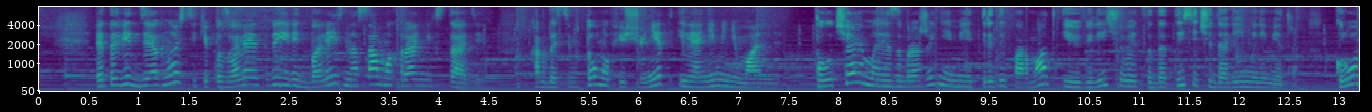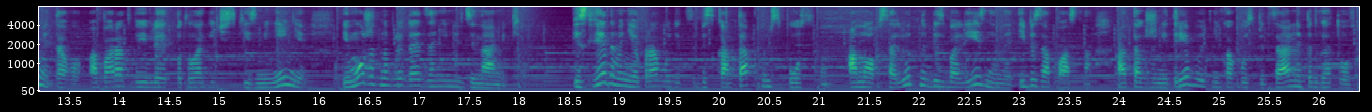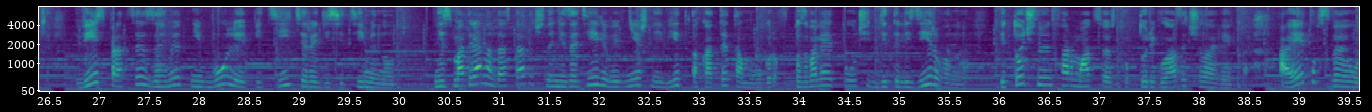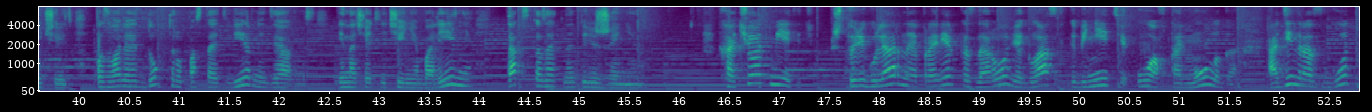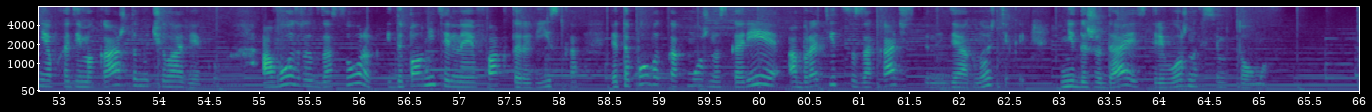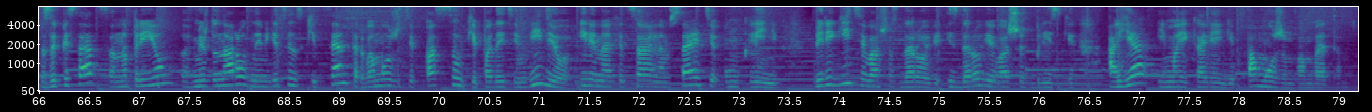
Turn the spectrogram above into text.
Этот вид диагностики позволяет выявить болезнь на самых ранних стадиях, когда симптомов еще нет или они минимальны. Получаемое изображение имеет 3D-формат и увеличивается до 1000 долей миллиметра. Кроме того, аппарат выявляет патологические изменения и может наблюдать за ними в динамике. Исследование проводится бесконтактным способом. Оно абсолютно безболезненно и безопасно, а также не требует никакой специальной подготовки. Весь процесс займет не более 5-10 минут. Несмотря на достаточно незатейливый внешний вид, АКТ-томограф позволяет получить детализированную и точную информацию о структуре глаза человека, а это, в свою очередь, позволяет доктору поставить верный диагноз и начать лечение болезни, так сказать, на опережение. Хочу отметить, что регулярная проверка здоровья глаз в кабинете у офтальмолога один раз в год необходима каждому человеку, а возраст за 40 и дополнительные факторы риска – это повод как можно скорее обратиться за качественной диагностикой, не дожидаясь тревожных симптомов. Записаться на прием в Международный медицинский центр вы можете по ссылке под этим видео или на официальном сайте УМКлиник. Берегите ваше здоровье и здоровье ваших близких, а я и мои коллеги поможем вам в этом.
